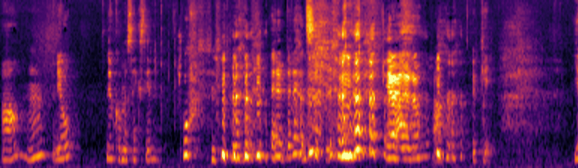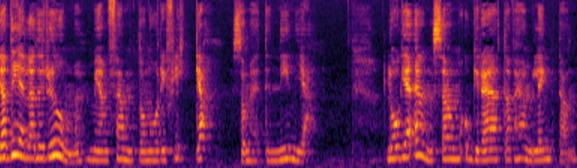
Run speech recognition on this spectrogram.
Ja, mm. jo. Nu kommer sexscenen. Oh. är du beredd Sofie? Ja, är? Ja, okej. Jag delade rum med en 15-årig flicka som hette Ninja. Låg jag ensam och grät av hemlängtan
